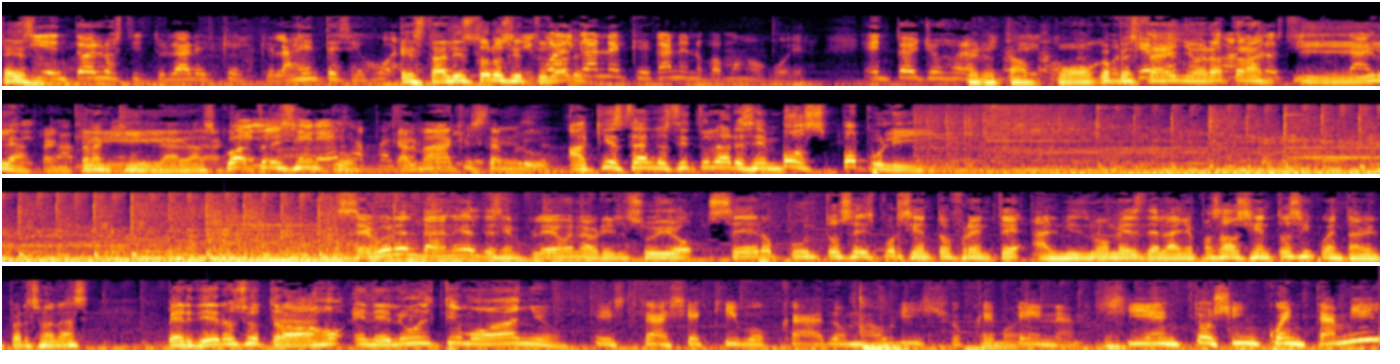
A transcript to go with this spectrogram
Eso. Y entonces los titulares, ¿qué? Que la gente se juega. ¿Está listo los titulares? Igual gane que gane, nos vamos a joder. Entonces yo Pero digo, tampoco, ¿por pues, esta señora, tranquila, tranquila, a las maneras? cuatro y Le interesa cinco. para Calmada salir. que está en Blue. Aquí están los titulares en Voz Populi. Según el DANE, el desempleo en abril subió 0.6% frente al mismo mes del año pasado. 150 mil personas perdieron su trabajo en el último año. Estás equivocado, Mauricio, qué pena. ¿150 mil?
